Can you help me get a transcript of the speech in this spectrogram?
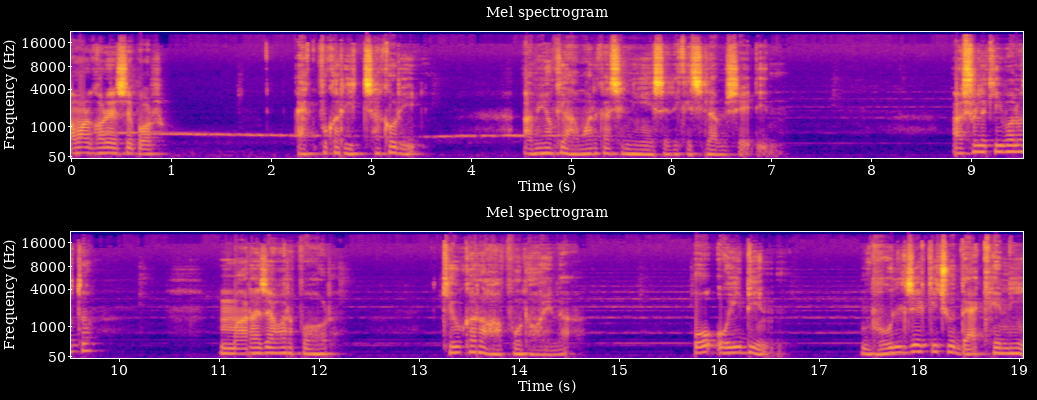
আমার ঘরে এসে পড়। এক প্রকার ইচ্ছা করি আমি ওকে আমার কাছে নিয়ে এসে রেখেছিলাম সেই দিন আসলে কি বলতো? মারা যাওয়ার পর কেউ কারও আপন হয় না। ও ওই দিন ভুল যে কিছু দেখেনি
